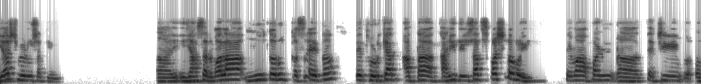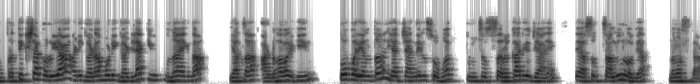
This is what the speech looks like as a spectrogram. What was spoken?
यश मिळू शकेल. या सर्वाला मूर्त रूप कसं येतं ते थोडक्यात आता काही दिवसात स्पष्ट होईल. तेव्हा आपण त्याची प्रतीक्षा करूया आणि घडामोडी घडल्या की पुन्हा एकदा याचा आढावा घेईन तोपर्यंत या चॅनेल सोबत तुमचं सहकार्य जे आहे ते असं चालू राहू द्या. नमस्कार.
